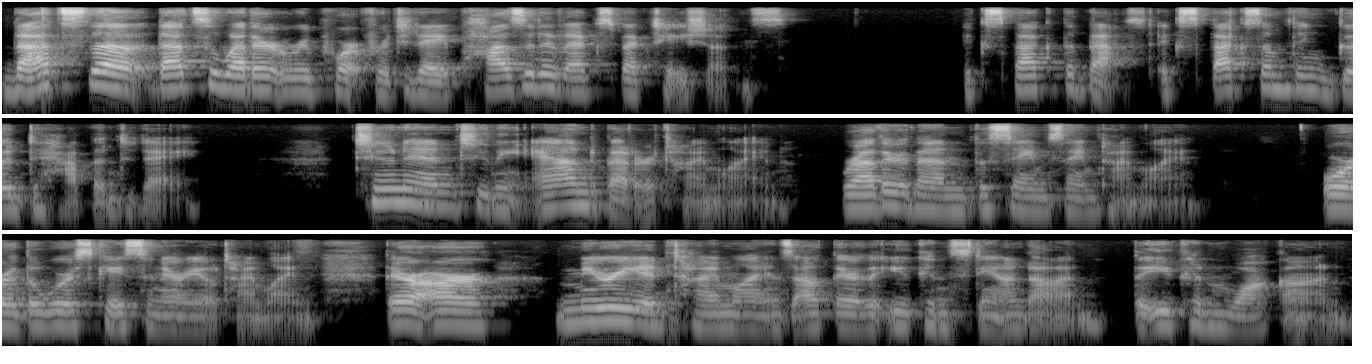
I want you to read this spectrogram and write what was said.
that's the that's the weather report for today. Positive expectations. Expect the best. Expect something good to happen today. Tune in to the and better timeline rather than the same same timeline or the worst case scenario timeline. There are myriad timelines out there that you can stand on, that you can walk on,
